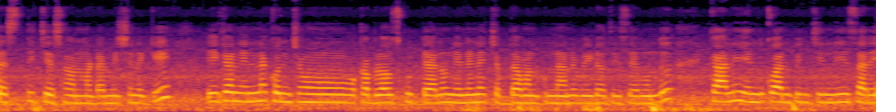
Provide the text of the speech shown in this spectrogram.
రెస్ట్ ఇచ్చేసాం అనమాట మిషన్కి. ఇక నిన్న కొంచెం ఒక బ్లౌజ్ కుట్టాను. నిన్ననే చెప్దామనుకున్నాను వీడియో తీసే ముందు. కానీ ఎందుకు అనిపించింది? సరే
